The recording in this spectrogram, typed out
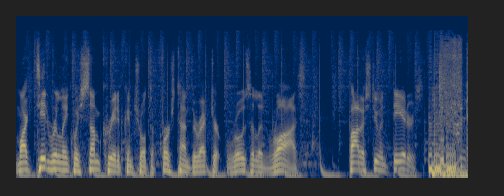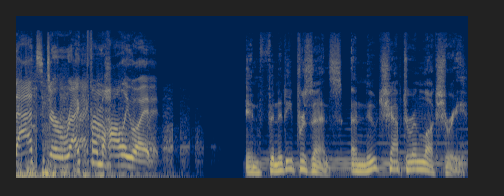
Mark did relinquish some creative control to first time director Rosalind Ross. Father Stu in theaters. That's direct from Hollywood. Infiniti presents a new chapter in luxury,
